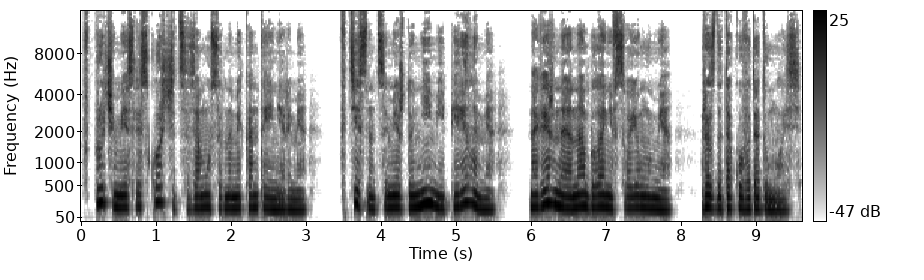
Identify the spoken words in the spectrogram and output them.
Впрочем, если скорчиться за мусорными контейнерами, втиснуться между ними и перилами, наверное, она была не в своем уме, раз до такого додумалась.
